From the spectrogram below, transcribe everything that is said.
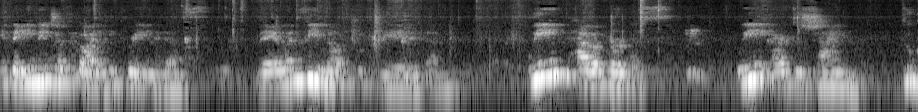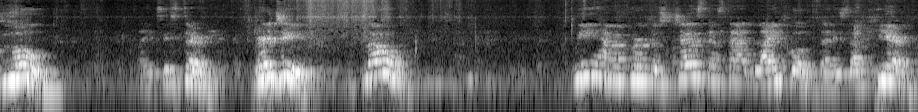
In the image of God, He created us. Male and female, He created them. We have a purpose. We are to shine, to glow. Like Sister Virgie, glow. We have a purpose, just as that light bulb that is up here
